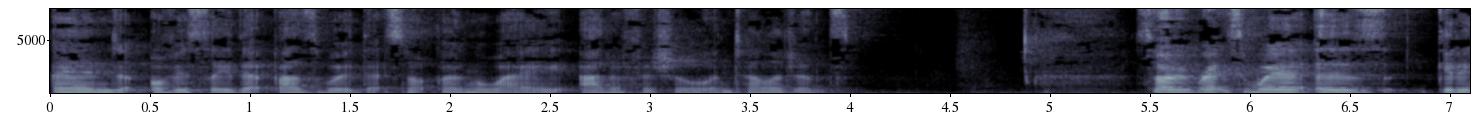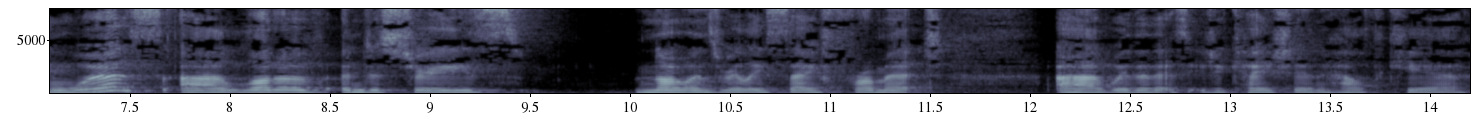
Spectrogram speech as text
and obviously that buzzword that's not going away, artificial intelligence. So ransomware is getting worse. a lot of industries, no one's really safe from it uh, whether that's education, healthcare,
